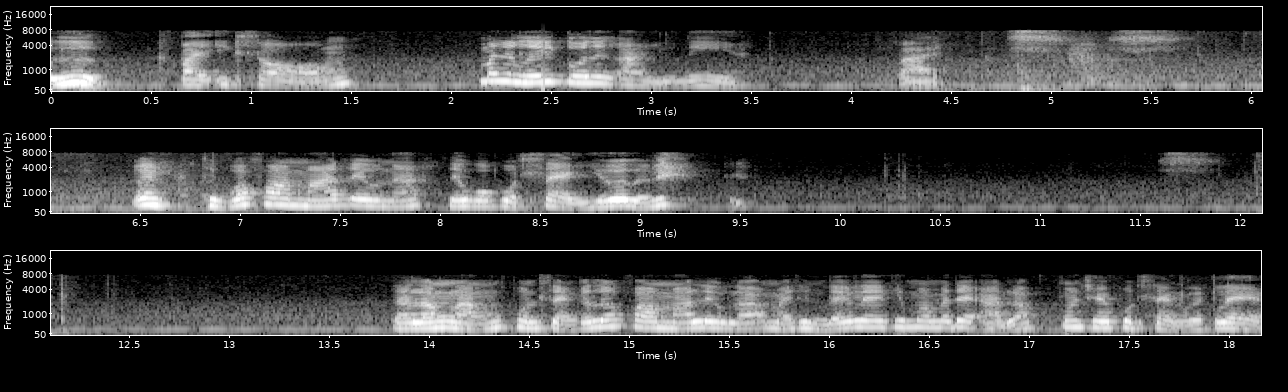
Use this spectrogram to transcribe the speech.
อือไปอีกสอง มันยังเหลืออีกตัวหนึ่งอะอยู่นี่ ไป เอ้ย ถือว่าฟาร์มมาเร็วนะ เร็วกว่าผลแสงเยอะเลย แต่หลังๆ ผลแสงก็เริ่มฟาร์มมาเร็วละ หมายถึงแรกๆที่มันไม่ได้อัดแล้ว มันใช้ผลแสงแรก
